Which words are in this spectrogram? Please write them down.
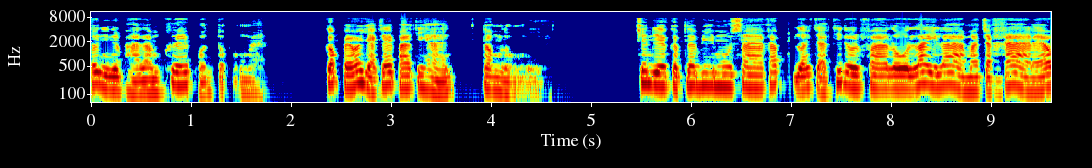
ต้นอินทผลัมเพื่อให้ผลตกลงมา ก็แปลว่าอยากได้ปาฏิหาริย์ต้องลงมือเช่นเดียวกับนบีมูซาครับ หลังจากที่โดนฟาโรห์ไล่ล่ามาจากฆ่าแล้ว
